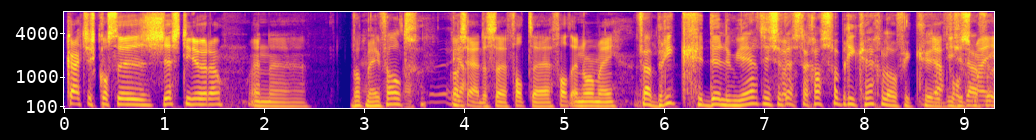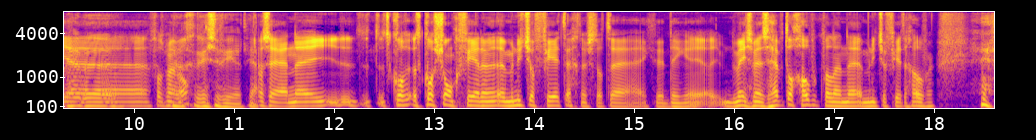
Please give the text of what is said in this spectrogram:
kaartjes kosten 16 euro. En eh, Wat meevalt. was, ja. dat eh, valt, eh, valt enorm mee. Fabriek de Lumière, het is de Westergasfabriek, hè, geloof ik, eh, ja, die ze mij, daarvoor eh, hebben volgens mij wel. gereserveerd. Ja. Was, en, het, kost, het kost je ongeveer een, een minuutje of 40. Dus dat, ik denk, de meeste mensen hebben toch hoop ik wel een, minuutje of 40 over. Dus,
